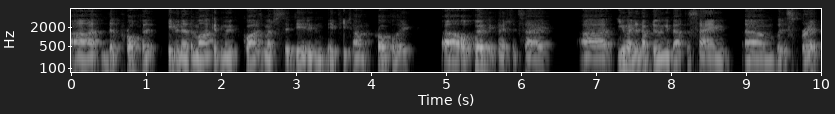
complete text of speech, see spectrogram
uh, the profit, even though the market moved quite as much as it did, even if you timed it properly, uh, or perfectly, I should say, uh, you ended up doing about the same um, with a spread.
